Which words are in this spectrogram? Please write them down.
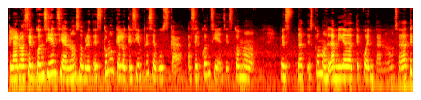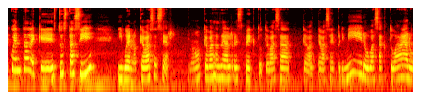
Claro, hacer conciencia, ¿no? Sobre, es como que lo que siempre se busca, hacer conciencia, es como, pues, es como la amiga, date cuenta, ¿no? O sea, date cuenta de que esto está así y bueno, ¿qué vas a hacer? ¿No? ¿Qué vas a hacer al respecto? ¿Te vas a, te, vas a deprimir o vas a actuar o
